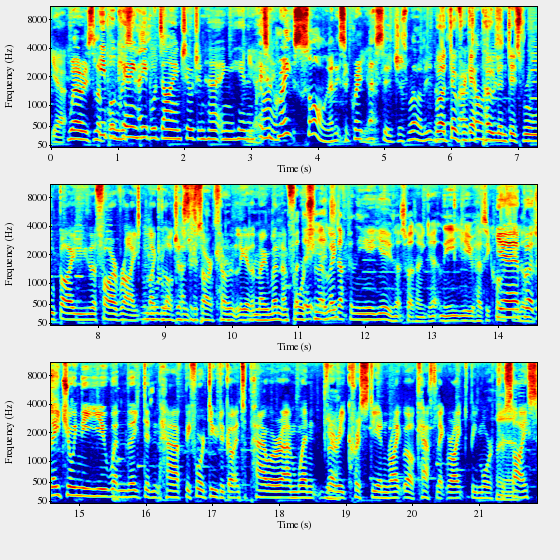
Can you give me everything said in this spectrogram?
Yeah. where is love? People All this killing, hate. people dying, children hurting. You hear them Yeah. It's crying. a great song and it's a great message as well. You know, Well, it's don't about forget, times. Poland is ruled by the far right, like a lot of Justice countries are Party. currently at the moment, But it unfortunately. ended up in the EU. That's what I don't get. And the EU has equality Yeah, laws. but they joined the EU when they didn't have before Duda got into power and went very Christian right, well Catholic right to be more Yeah. precise.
